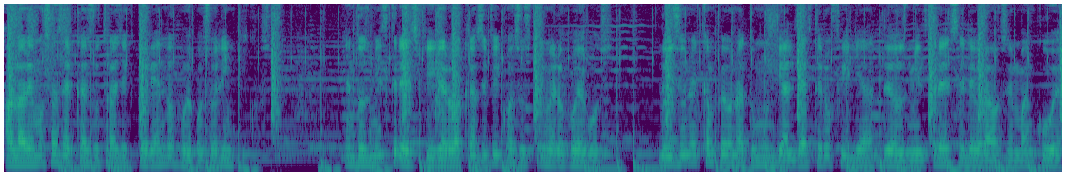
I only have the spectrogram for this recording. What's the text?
hablaremos acerca de su trayectoria en los Juegos Olímpicos. En 2003, Figueroa clasificó a sus primeros Juegos. Lo hizo en el Campeonato Mundial de Alterofilia de 2003 celebrados en Vancouver.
